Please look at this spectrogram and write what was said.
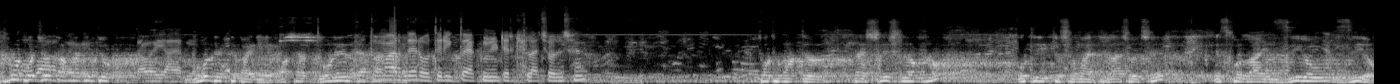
এখনও পর্যন্ত আমরা কিন্তু গোল দেখতে পাইনি অর্থাৎ গোলের অতিরিক্ত এক মিনিটের খেলা চলছে। প্রথমার্ধ প্রায় শেষ লগ্ন অতিরিক্ত সময় খেলা চলছে। স্কোর লাইন জিরো জিরো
